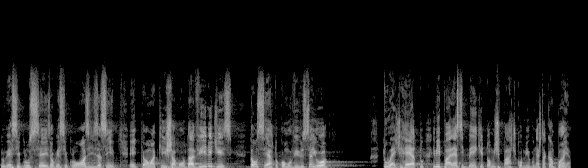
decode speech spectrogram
do versículo 6 ao versículo 11 diz assim: Então aqui chamou Davi e lhe disse: Tão certo como vive o Senhor, Tu és reto e me parece bem que tomes parte comigo nesta campanha,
